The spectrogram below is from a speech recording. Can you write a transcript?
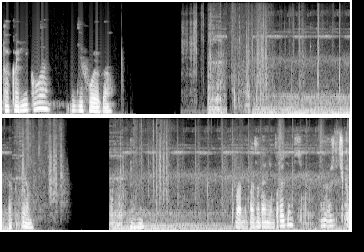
Так, Аригуа и Дифуэго. Так, М. Мгм. Ладно, по заданиям пройдемся. Немножечко.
